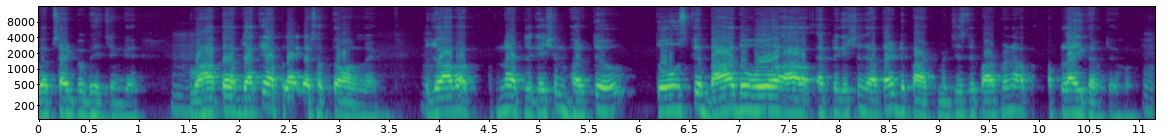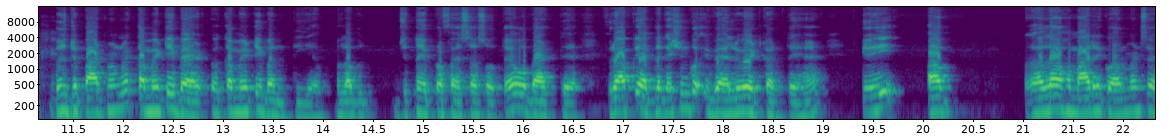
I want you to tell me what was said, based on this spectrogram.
वेबसाइट पे भेजेंगे। हम्म, वहाँ पे आप जाके अप्लाई कर सकते हो ऑनलाइन तो जब आप अपना एप्लीकेशन भरते हो तो उसके बाद वो एप्लीकेशन जाता है डिपार्टमेंट जिस डिपार्टमेंट में आप अप्लाई करते हो ओके तो उस डिपार्टमेंट में कमेटी बैठ कमेटी बनती है। मतलब जितने प्रोफेसर होते हैं वो बैठते हैं। फिर आपके एप्लीकेशन को इवेलुएट करते हैं कि अब मतलब हमारे रिक्वायरमेंट से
